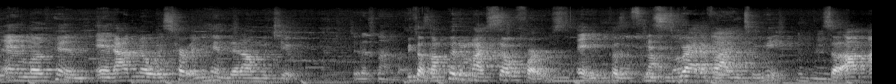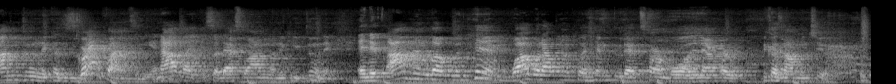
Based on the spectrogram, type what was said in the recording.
and love him, and I know it's hurting him that I'm with you So that's not love. because I'm putting myself first, A, because it's, not it's love. gratifying to me. Mm-hmm. So I'm, I'm doing it because it's gratifying to me, and I like it, so that's why I'm going to keep doing it. And if I'm in love with him, why would I want to put him through that turmoil and that hurt because I'm with you?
